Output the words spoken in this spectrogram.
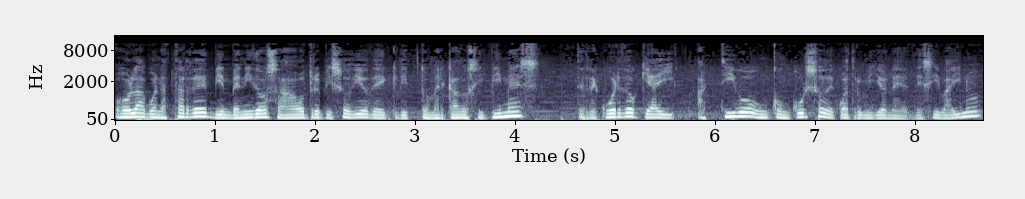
Hola, buenas tardes, bienvenidos a otro episodio de Criptomercados y Pymes. Te recuerdo que hay activo un concurso de 4 millones de Shiba Inu.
